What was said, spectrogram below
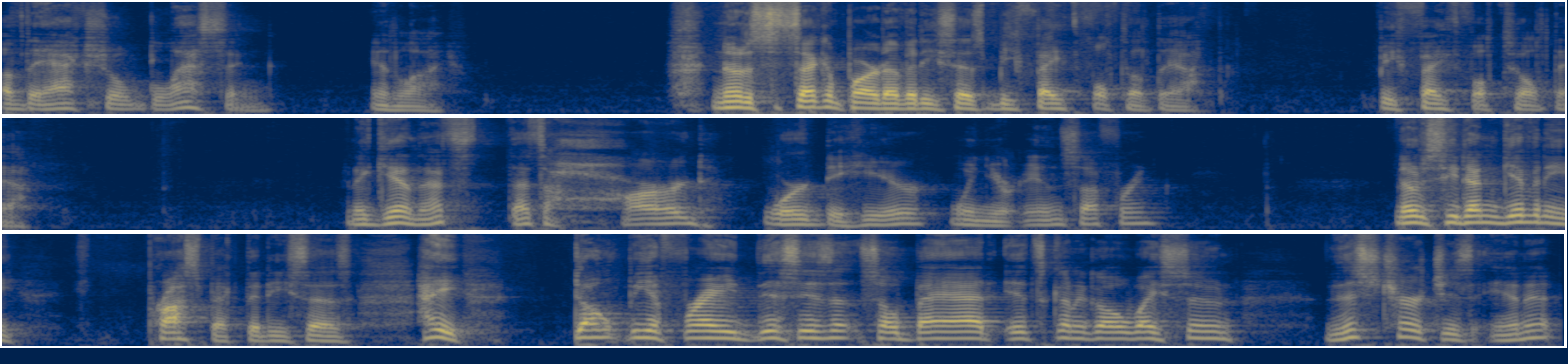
of the actual blessing in life. Notice the second part of it, he says, Be faithful till death. Be faithful till death. And again, that's, that's a hard word to hear when you're in suffering. Notice he doesn't give any prospect that he says, hey, don't be afraid. This isn't so bad. It's going to go away soon. This church is in it,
